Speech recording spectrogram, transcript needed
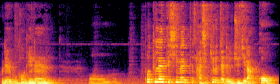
그리고 거기는 어, 포틀랜드 시멘트 40kg짜리를 주질 않고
